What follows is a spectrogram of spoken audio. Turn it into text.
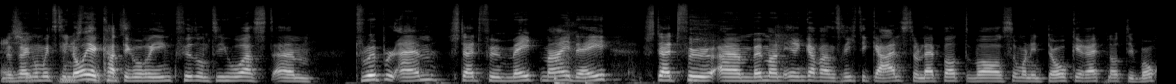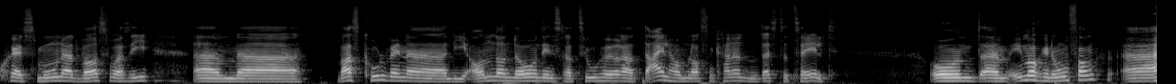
deswegen haben wir jetzt die neue das. Kategorie eingeführt und sie heißt ähm, Triple M, steht für Made My Day. Steht für, ähm, wenn man irgendwas richtig Geiles läppert, was man in Tag gerät hat, die Woche, das Monat, was weiß ich. Ähm, äh, was cool, wenn äh, die anderen da und unsere Zuhörer teilhaben lassen können und das erzählt. Und ähm, ich mache den Anfang. Äh,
